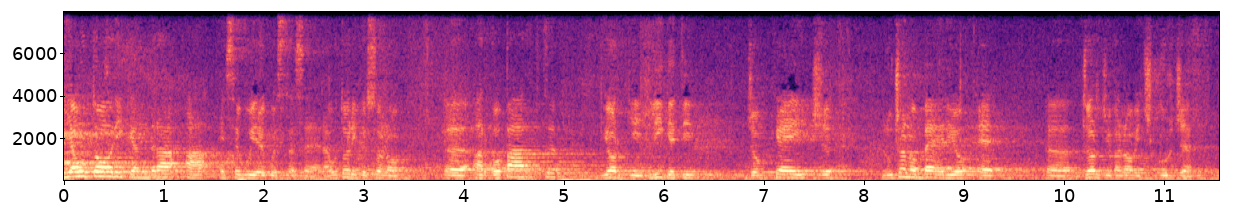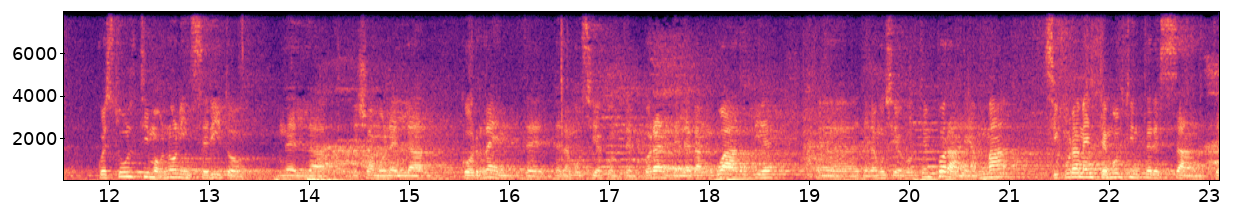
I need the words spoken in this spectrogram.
gli autori che andrà a eseguire questa sera, autori che sono eh, Arvo Part, Gheorghi Ligeti, John Cage, Luciano Berio e eh, Giorgio Ivanovic Gurgev. Quest'ultimo non inserito nella, diciamo, nella corrente della musica contemporanea, delle avanguardie eh, della musica contemporanea, ma sicuramente molto interessante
